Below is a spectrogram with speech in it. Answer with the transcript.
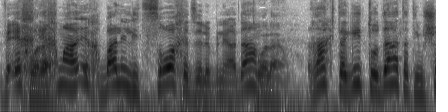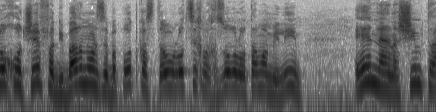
ואיך איך. מה, איך בא לי לצרוח את זה לבני אדם? כל היום. רק תגיד תודה, אתה תמשוך עוד שפע, דיברנו על זה בפודקאסט ההוא, לא צריך לחזור על אותם המילים. אין לאנשים את ה...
